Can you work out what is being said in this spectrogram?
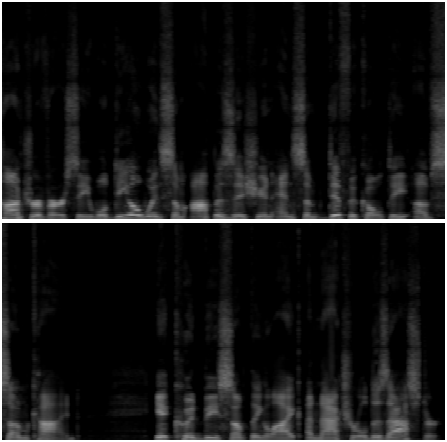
controversy will deal with some opposition and some difficulty of some kind. It could be something like a natural disaster.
